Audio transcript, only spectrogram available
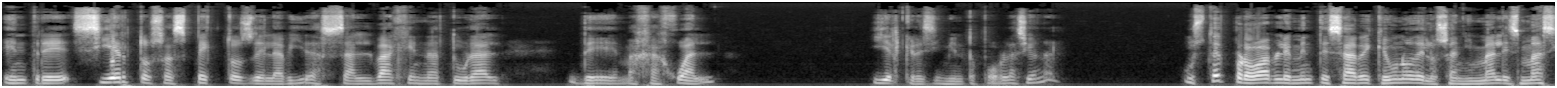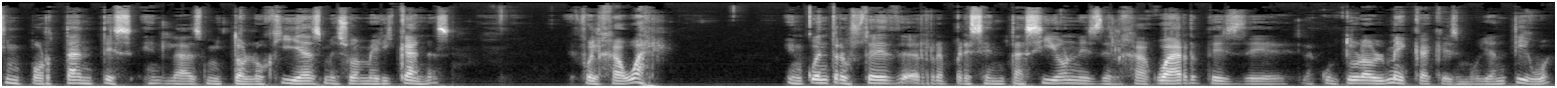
entre ciertos aspectos de la vida salvaje natural de Majahual y el crecimiento poblacional. Usted probablemente sabe que uno de los animales más importantes en las mitologías mesoamericanas fue el jaguar. Encuentra usted representaciones del jaguar desde la cultura olmeca, que es muy antigua.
